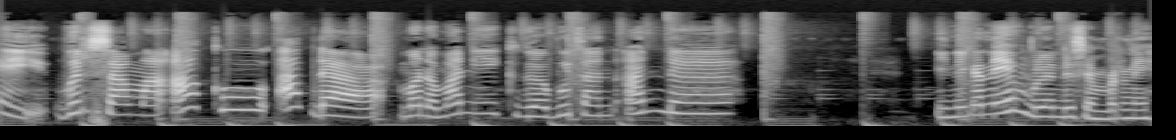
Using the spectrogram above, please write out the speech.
Hai, bersama aku Abda menemani kegabutan Anda. Ini kan nih bulan Desember nih.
